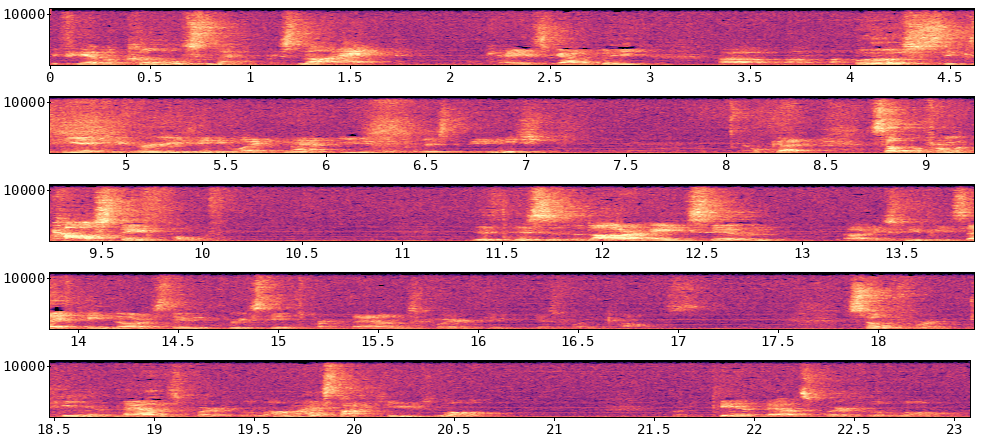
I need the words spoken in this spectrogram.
If you have a cool snap, it's not active. Okay, it's got to be uh, above 68 degrees anyway at night usually for this to be an issue. Okay, so from a cost standpoint, this, this is $1.87, uh, excuse me, it's $18.73 per thousand square feet. That's what it costs. So for a 10,000 square foot lawn, that's not a huge lawn, but 10,000 square foot lawn,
